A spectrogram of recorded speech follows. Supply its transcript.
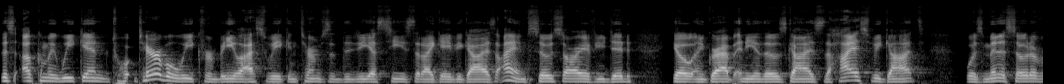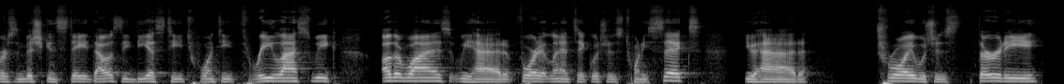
this upcoming weekend. T- terrible week for me last week in terms of the DSTs that I gave you guys. I am so sorry if you did go and grab any of those guys. The highest we got was Minnesota versus Michigan State. That was the DST 23 last week. Otherwise, we had Florida Atlantic, which was 26. You had Troy, which is 30.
